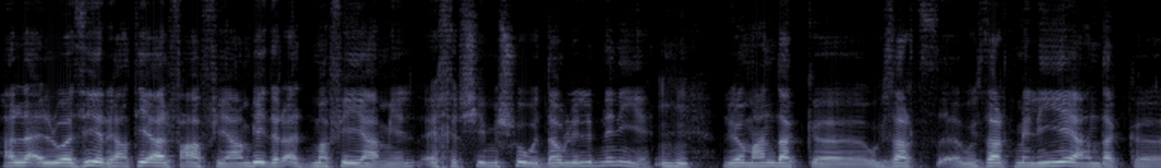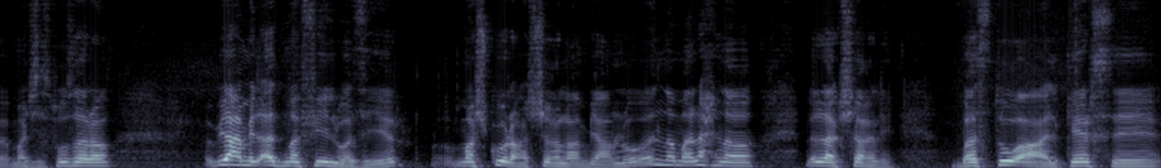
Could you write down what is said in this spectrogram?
هلأ الوزير يعطيه ألف عافية عم بيقدر قد ما في يعمل. آخر شيء مش هو الدولة اللبنانية. اليوم عندك آه، وزارة وزارة مالية عندك مجلس وزراء. بيعمل قد ما فيه الوزير مشكور على الشغل اللي عم بيعمله إنما نحن بقول لك شغلة بس توقع الكارثة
